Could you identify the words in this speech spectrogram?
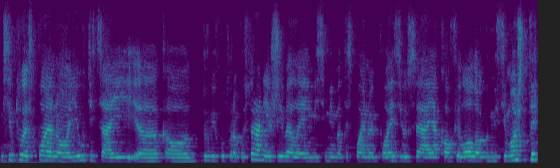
Mislim, tu je spojeno i uticaj uh, kao drugih kultura koje su ranije živele i mislim imate spojeno i poeziju sve, a ja kao filolog, mislim, možete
